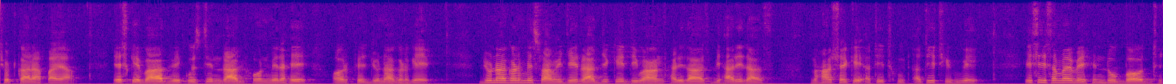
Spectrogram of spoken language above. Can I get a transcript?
छुटकारा पाया। इसके बाद वे कुछ दिन राजभवन में रहे और फिर जूनागढ़ गए। जूनागढ़ में स्वामी जी राज्य के दीवान हरिदास बिहारीदास महाशय के अतिथि अतिथि हुए। इसी समय वे हिंदू, बौद्ध,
